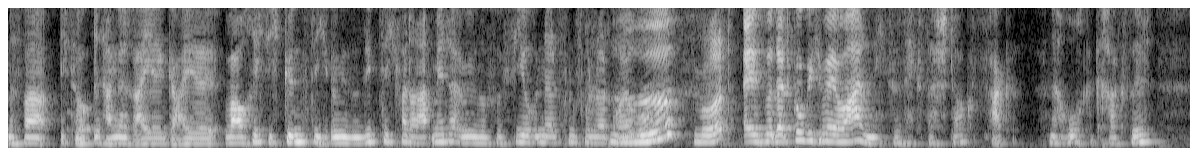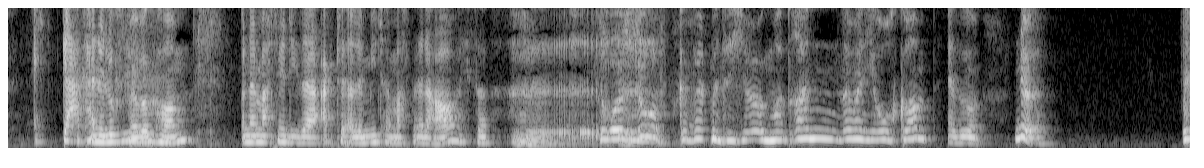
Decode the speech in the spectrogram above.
Das war, ich so, lange Reihe, geil. War auch richtig günstig, irgendwie so 70 Quadratmeter, irgendwie so für 400, 500 Euro. What? Ey, so, das gucke ich mir ja mal an. Ich so, sechster Stock, fuck. Na, hochgekraxelt. Echt gar keine Luft mehr bekommen. Und dann macht mir dieser aktuelle Mieter, macht mir da auf. Ich so, Sauerstoff, gewöhnt man sich hier irgendwann dran, wenn man hier hochkommt? Also, nö.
